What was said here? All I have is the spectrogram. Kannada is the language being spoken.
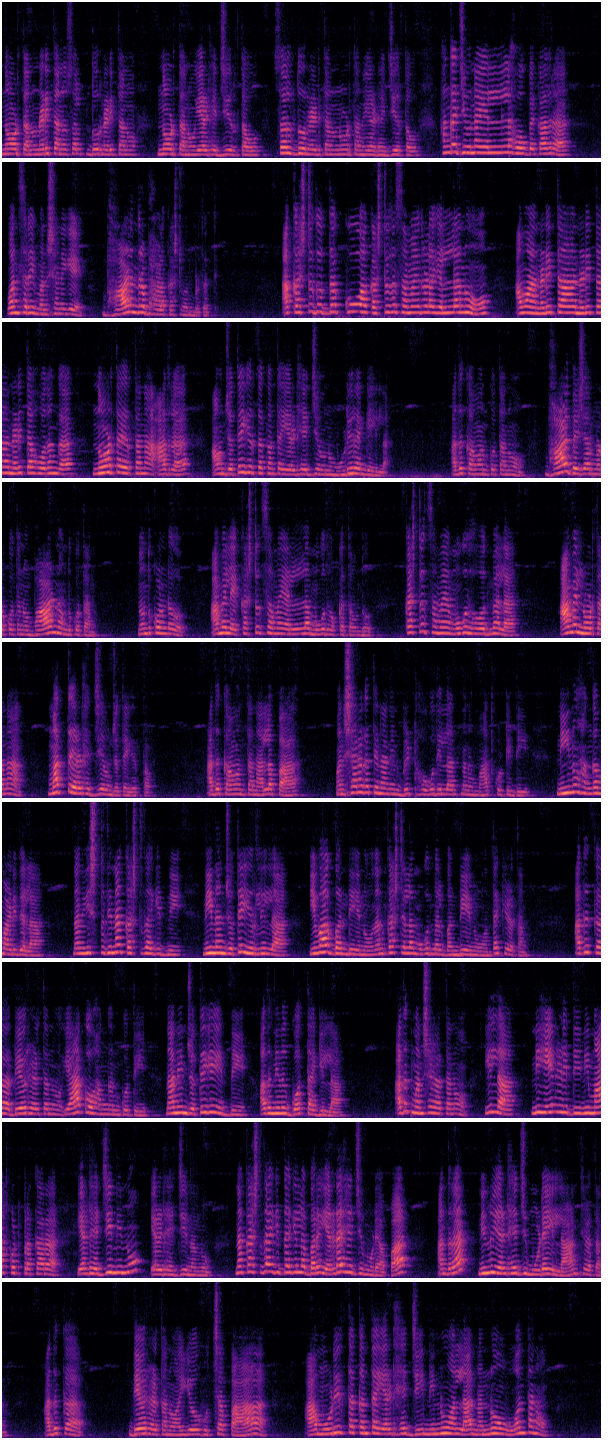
ನೋಡ್ತಾನೋ, ನಡಿತಾನು, ಸ್ವಲ್ಪ ದೂರ ನಡಿತಾನು, ನೋಡ್ತಾನೋ, ಎರಡು ಹೆಜ್ಜೆ ಇರ್ತಾವೆ. ಸ್ವಲ್ಪ ದೂರ ನಡಿತಾನು, ನೋಡ್ತಾನೋ, ಎರಡು ಹೆಜ್ಜೆ ಇರ್ತಾವೆ. ಹಂಗೆ ಜೀವನ ಎಲ್ಲ ಹೋಗ್ಬೇಕಾದ್ರೆ ಒಂದ್ಸರಿ ಮನುಷ್ಯನಿಗೆ ಭಾಳ ಅಂದ್ರೆ ಭಾಳ ಕಷ್ಟ ಬಂದ್ಬಿಡ್ತತಿ. ಆ ಕಷ್ಟದುದ್ದಕ್ಕೂ, ಆ ಕಷ್ಟದ ಸಮಯದೊಳಗೆಲ್ಲನೂ ಅವ ನಡೀತಾ ನಡೀತಾ ನಡೀತಾ ಹೋದಂಗ ನೋಡ್ತಾ ಇರ್ತಾನ, ಆದ್ರೆ ಅವನ ಜೊತೆಗಿರ್ತಕ್ಕಂಥ ಎರಡು ಹೆಜ್ಜೆ ಅವನು ಮೂಡಿರಂಗೆ ಇಲ್ಲ. ಅದಕ್ಕೆ ಅವ ಅನ್ಕೋತಾನು, ಭಾಳ ಬೇಜಾರು ಮಾಡ್ಕೋತಾನು, ಭಾಳ ನೊಂದ್ಕೋತಾನು. ನೊಂದ್ಕೊಂಡು ಆಮೇಲೆ ಕಷ್ಟದ ಸಮಯ ಎಲ್ಲ ಮುಗಿದು ಒಂದು ಕಷ್ಟದ ಸಮಯ ಮುಗಿದು ಹೋದ್ಮೇಲೆ ಆಮೇಲೆ ನೋಡ್ತಾನ ಮತ್ತೆ ಎರಡು ಹೆಜ್ಜೆ ಅವನ ಜೊತೆಗಿರ್ತಾವೆ. ಅದಕ್ಕೆ ಅವಂತಾನ ಅಲ್ಲಪ್ಪ ಮನುಷ್ಯರಗತ್ತೆ ನಾನು ನಿನ್ನ ಬಿಟ್ಟು ಹೋಗೋದಿಲ್ಲ ಅಂತ ನನಗೆ ಮಾತು ಕೊಟ್ಟಿದ್ದಿ. ನೀನು ಹಂಗೆ ಮಾಡಿದೆಲ್ಲ. ನಾನು ಇಷ್ಟು ದಿನ ಕಷ್ಟದಾಗಿದ್ನಿ. ನೀ ನನ್ನ ಜೊತೆ ಇರಲಿಲ್ಲ. ಇವಾಗ ಬಂದೇನು? ನನ್ನ ಕಷ್ಟ ಎಲ್ಲ ಮುಗಿದ್ಮೇಲೆ ಬಂದೇನು? ಅಂತ ಕೇಳ್ತಾನೆ. ಅದಕ್ಕೆ ದೇವ್ರು ಹೇಳ್ತಾನು, ಯಾಕೋ ಹಂಗೆ ಅನ್ಕೋತಿ? ನಾನು ನಿನ್ನ ಜೊತೆಗೆ ಇದ್ನಿ. ಅದು ನಿನಗೆ ಗೊತ್ತಾಗಿಲ್ಲ. ಅದಕ್ಕೆ ಮನುಷ್ಯ ಹೇಳ್ತಾನೋ, ಇಲ್ಲ, ನೀ ಏನು ಹೇಳಿದ್ದಿ? ನೀ ಮಾತು ಕೊಟ್ಟ ಪ್ರಕಾರ, ಎರಡು ಹೆಜ್ಜೆ ನೀನು ಎರಡು ಹೆಜ್ಜೆ ನಾನು ನಾ ಕಷ್ಟದಾಗಿದ್ದಾಗೆಲ್ಲ ಬರೀ ಎರಡೇ ಹೆಜ್ಜೆ ಮೂಡ್ಯಪ್ಪ. ಅಂದ್ರೆ ನಿನ್ನೂ ಎರಡು ಹೆಜ್ಜೆ ಮೂಡೇ ಇಲ್ಲ ಅಂತ ಹೇಳ್ತಾನೆ. ಅದಕ್ಕೆ ದೇವ್ರು ಹೇಳ್ತಾನೋ, ಅಯ್ಯೋ ಹುಚ್ಚಪ್ಪ, ಆ ಮೂಡಿರ್ತಕ್ಕಂಥ ಎರಡು ಹೆಜ್ಜೆ ನಿನ್ನೂ ಅಲ್ಲ, ನನ್ನೂ ಅಂತಾನೋ.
